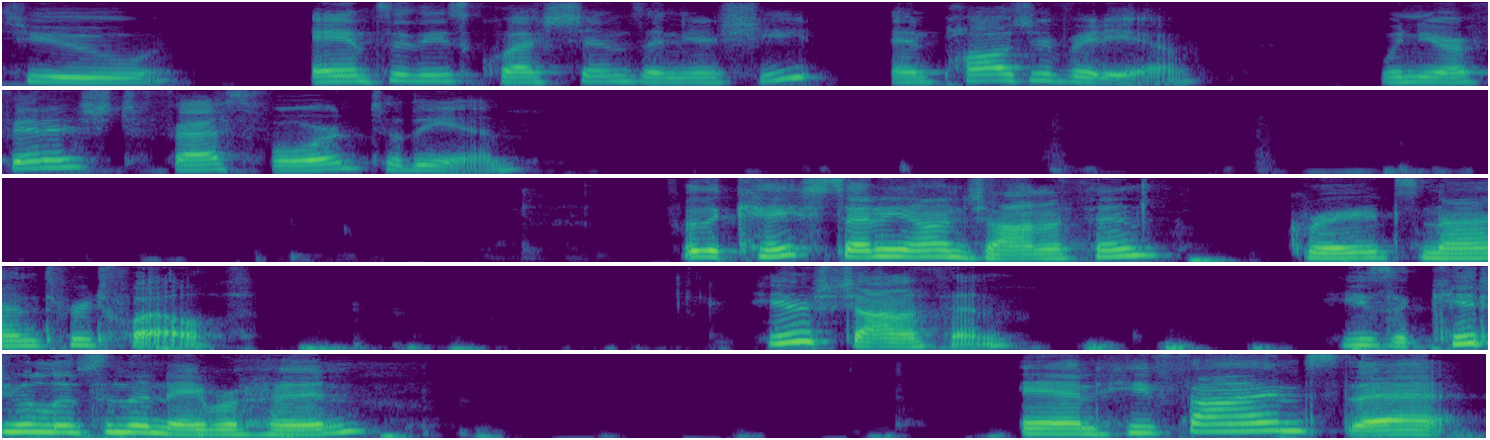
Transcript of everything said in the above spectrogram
to answer these questions in your sheet and pause your video. When you are finished, fast forward to the end. For the case study on Jonathan, grades 9 through 12. Here's Jonathan. He's a kid who lives in the neighborhood, and he finds that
